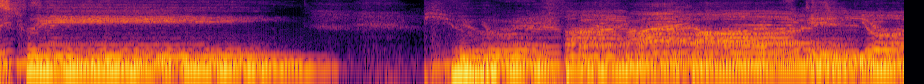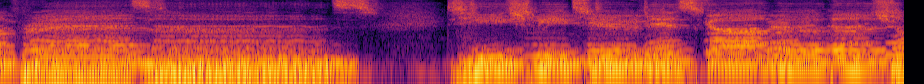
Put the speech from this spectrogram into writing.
is clean. Purify my heart in your presence. Teach me to discover the joy,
